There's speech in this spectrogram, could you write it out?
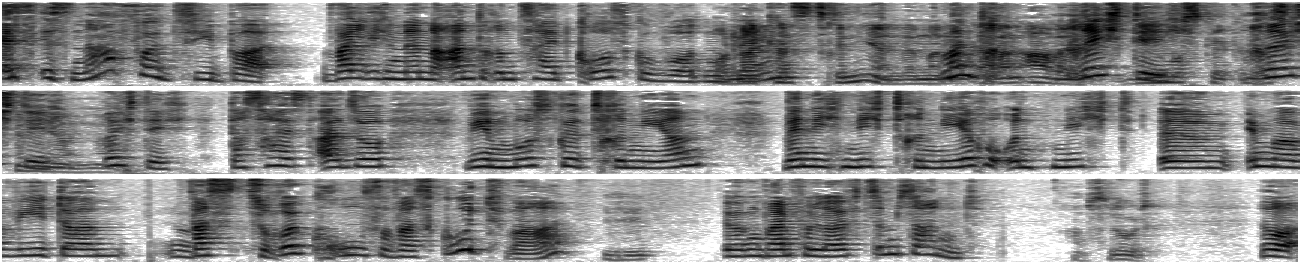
es ist nachvollziehbar, weil ich in einer anderen Zeit groß geworden Und bin. man kann es trainieren, wenn man, Man daran arbeitet. Richtig, richtig, trainieren, ne? richtig. Das heißt also, wie ein Muskel trainieren, wenn ich nicht trainiere und nicht ähm, immer wieder was zurückrufe, was gut war, Mhm. irgendwann verläuft es im Sand. Absolut. So,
